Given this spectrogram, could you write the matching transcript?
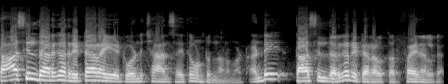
తహసీల్దార్గా రిటైర్ అయ్యేటువంటి ఛాన్స్ అయితే ఉంటుందన్నమాట. అంటే తహసీల్దార్గా రిటైర్ అవుతారు ఫైనల్గా.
